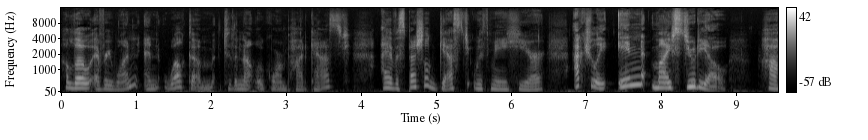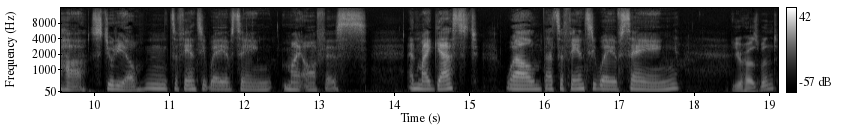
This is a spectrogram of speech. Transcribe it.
Hello, everyone, and welcome to the Not Lukewarm podcast. I have a special guest with me here, actually in my studio. Haha, studio. Mm, it's a fancy way of saying my office. And my guest, well, that's a fancy way of saying Your husband,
